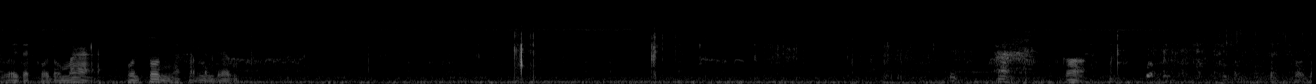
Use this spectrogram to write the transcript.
โดยแต่โคโดมาบนต้นนะครับเหมือนเดิม ก็โคโด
